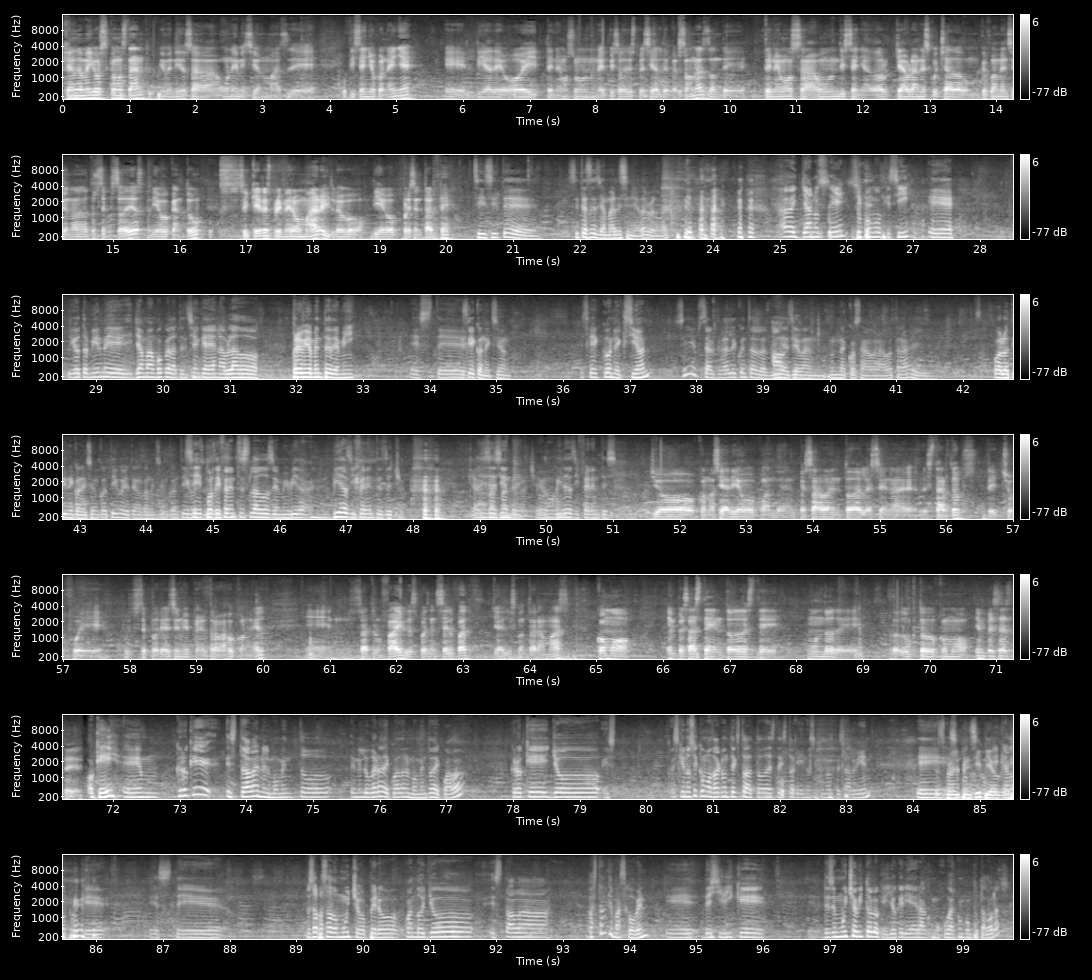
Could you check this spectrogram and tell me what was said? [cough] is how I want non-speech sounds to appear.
¿Qué onda amigos? ¿Cómo están? Bienvenidos a una emisión más de Diseño con Ñ. El día de hoy tenemos un episodio especial de personas donde tenemos a un diseñador que habrán escuchado que fue mencionado en otros episodios, Diego Cantú. Si quieres primero Omar y luego Diego presentarte. Sí, sí te, sí te haces llamar diseñador, ¿verdad? Ay, [laughs] ya no sé, supongo que sí. Eh, digo, también me llama un poco la atención que hayan hablado previamente de mí. Este, Es que hay conexión. es que hay conexión. Sí, pues al final de cuentas las Ah, líneas ok. llevan una cosa o la otra y Polo tiene conexión contigo, yo tengo conexión contigo. Sí, por diferentes lados de mi vida. [laughs] Vidas diferentes, de hecho. [laughs] ¿qué Así se siente, como cómo? vidas diferentes. Yo conocí a Diego cuando empezaba en toda la escena de startups. De hecho, fue, pues, se podría decir, mi primer trabajo con él en Saturn V, después en Cellpad. Ya les contará más. ¿Cómo empezaste en todo este mundo de producto? ¿Cómo empezaste? Ok, em, creo que estaba en el momento, en el lugar adecuado, en el momento adecuado. Creo que yo, es, es que no sé cómo dar contexto a toda esta historia y no sé cómo empezar bien. Eh, Pues por es el un poco principio, complicado güey. porque, este, pues ha pasado mucho, pero cuando yo estaba bastante más joven, eh, decidí que desde muy chavito lo que yo quería era como jugar con computadoras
